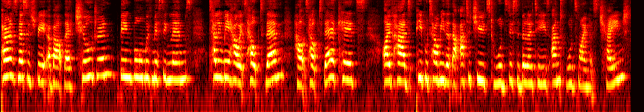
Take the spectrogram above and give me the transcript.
Parents messaged me about their children being born with missing limbs, telling me how it's helped them, how it's helped their kids. I've had people tell me that their attitudes towards disabilities and towards mine has changed,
